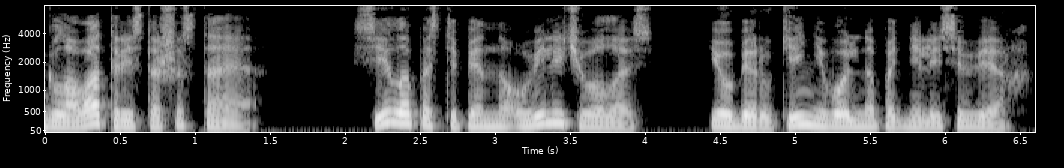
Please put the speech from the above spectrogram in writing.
Глава 306. Сила постепенно увеличивалась, и обе руки невольно поднялись вверх.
